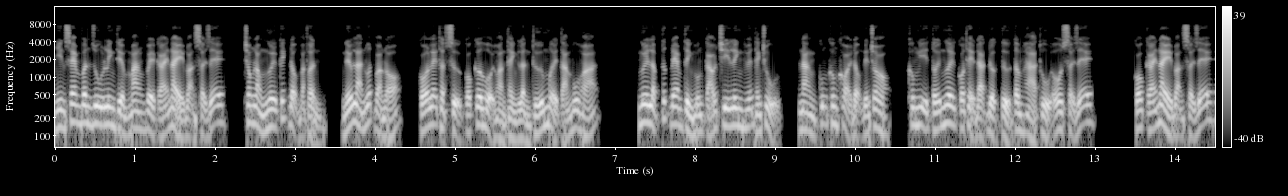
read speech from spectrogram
Nhìn xem vân du linh tiềm mang về cái này đoạn sợi dễ, trong lòng ngươi kích động và phần nếu là nuốt vào nó, có lẽ thật sự có cơ hội hoàn thành lần thứ mười tám vũ hóa. Ngươi lập tức đem tình huống cáo chi linh huyễn thánh chủ, nàng cũng không khỏi động đến cho, không nghĩ tới ngươi có thể đạt được tử tâm hà thủ ô sợi dễ có cái này đoạn sợi dễ,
